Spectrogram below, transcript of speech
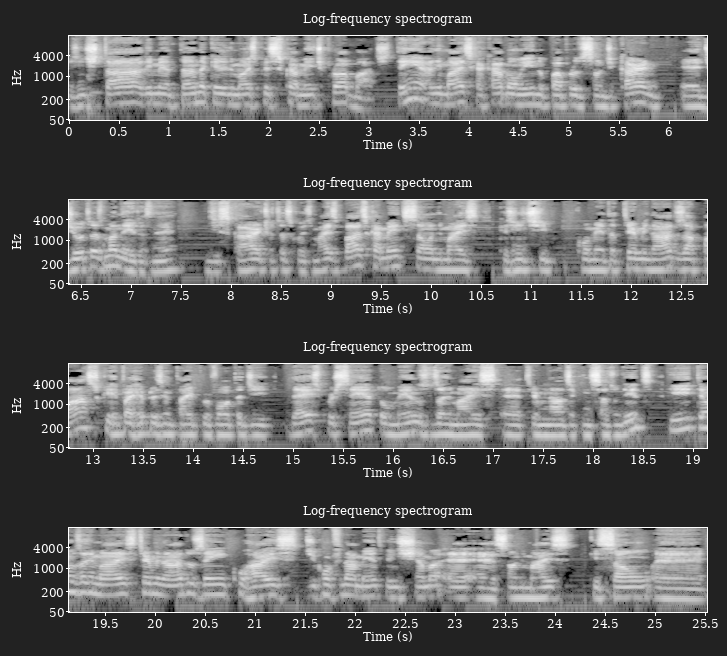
a gente está alimentando aquele animal especificamente para o abate. Tem animais que acabam indo para a produção de carne é, de outras maneiras, né? Descarte, outras coisas. Mas basicamente são animais que a gente comenta terminados a pasto, que vai representar aí por volta de 10% ou menos dos animais é, terminados aqui nos Estados Unidos. E tem os animais terminados em currais de confinamento, que a gente chama, é, é são animais que são é,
